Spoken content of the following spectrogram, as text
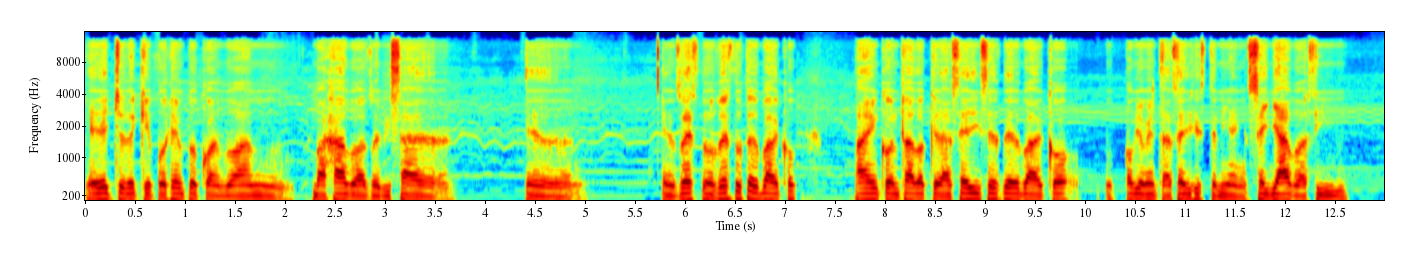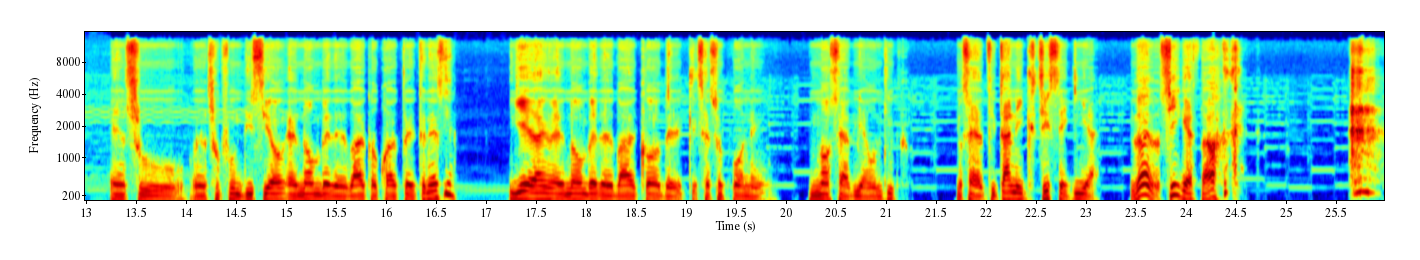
El hecho de que, por ejemplo, cuando han bajado a revisar el, el resto, los restos del barco, han encontrado que las hélices del barco, obviamente las hélices tenían sellado así en su, en su fundición el nombre del barco al cual pertenecía. Y eran el nombre del barco del que se supone no se había hundido. O sea, el Titanic sí seguía. Bueno, sigue hasta ahora.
